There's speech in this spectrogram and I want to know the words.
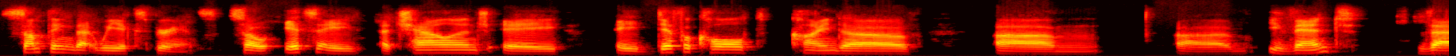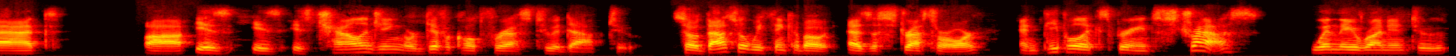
something that we experience. So it's a, a challenge, a, a difficult kind of um, uh, event that uh, is is is challenging or difficult for us to adapt to. So that's what we think about as a stressor, and people experience stress when they run into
